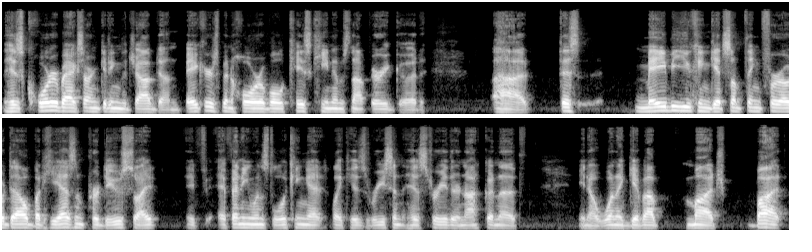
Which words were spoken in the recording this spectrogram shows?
his quarterbacks aren't getting the job done. Baker's been horrible. Case Keenum's not very good. Uh, this maybe you can get something for Odell, but he hasn't produced. So I, if if anyone's looking at like his recent history, they're not gonna, you know, want to give up much. But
